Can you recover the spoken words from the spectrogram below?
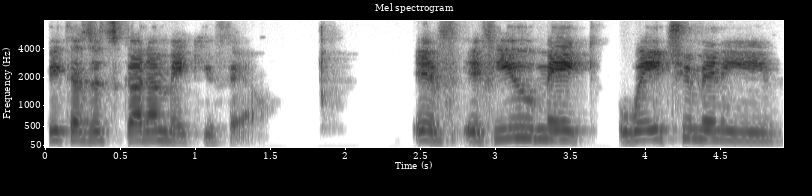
because it's going to make you fail. If if you make way too many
